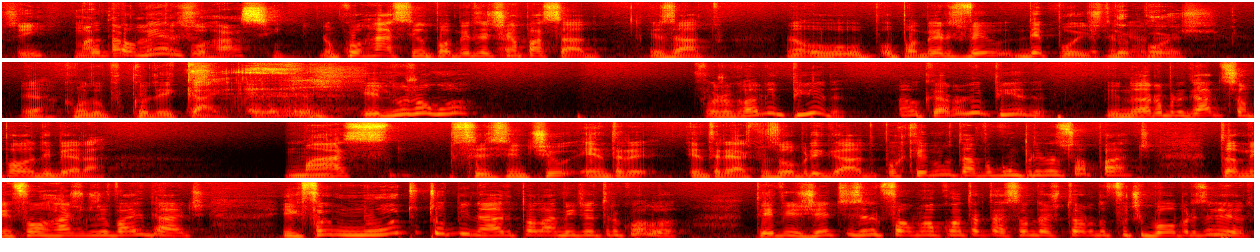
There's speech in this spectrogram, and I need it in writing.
Sim, mata, o Palmeiras. com o Racing. Não, com o Racing, o Palmeiras já é. tinha passado. Exato. Não, o, o, Palmeiras veio depois, né? Depois. É, quando, quando ele cai. Ele não jogou. Foi jogar a Olimpíada. Eu quero a Olimpíada. E não era obrigado o São Paulo a liberar mas se sentiu, entre, entre aspas, obrigado porque não estava cumprindo a sua parte. Também foi um rasgo de vaidade. E foi muito turbinado pela mídia tricolor. Teve gente dizendo que foi uma contratação da história do futebol brasileiro.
